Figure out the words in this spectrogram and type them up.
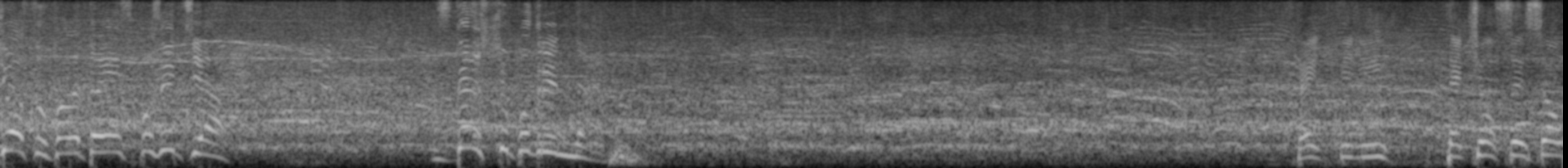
ciosów, ale to jest pozycja z deszczu pod rynnę. W tej chwili te ciosy są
